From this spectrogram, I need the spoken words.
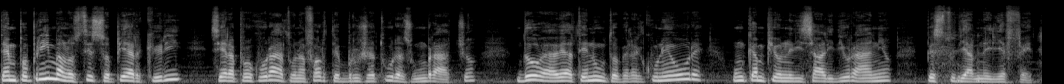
Tempo prima lo stesso Pierre Curie si era procurato una forte bruciatura su un braccio dove aveva tenuto per alcune ore un campione di sali di uranio per studiarne gli effetti.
